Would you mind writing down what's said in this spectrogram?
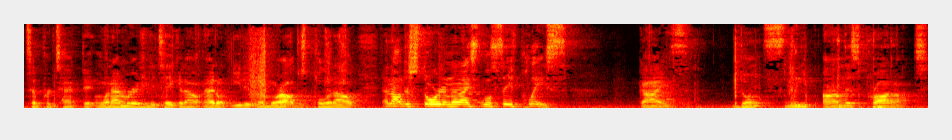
to protect it. And when I'm ready to take it out and I don't need it no more, I'll just pull it out and I'll just store it in a nice little safe place. Guys, don't sleep on this product.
